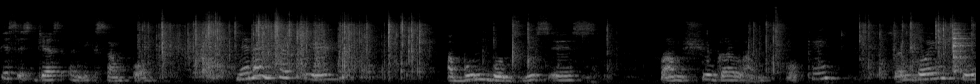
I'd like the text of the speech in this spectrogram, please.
This is just an example. Then I have here a bun bun this is from Sugarland okay so I'm going to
